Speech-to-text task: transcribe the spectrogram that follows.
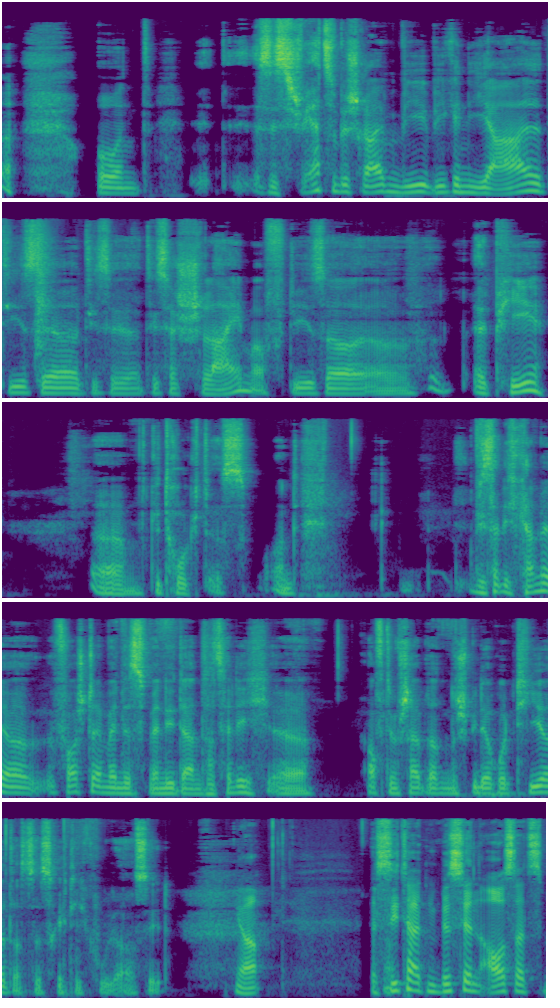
Und äh, es ist schwer zu beschreiben, wie, wie genial diese, diese, dieser Schleim auf dieser äh, LP ähm, gedruckt ist. Und wie gesagt, ich kann mir vorstellen, wenn das, wenn die dann tatsächlich äh, auf dem Schallplattenspieler rotiert, dass das richtig cool aussieht. Ja. Es sieht halt ein bisschen aus, als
